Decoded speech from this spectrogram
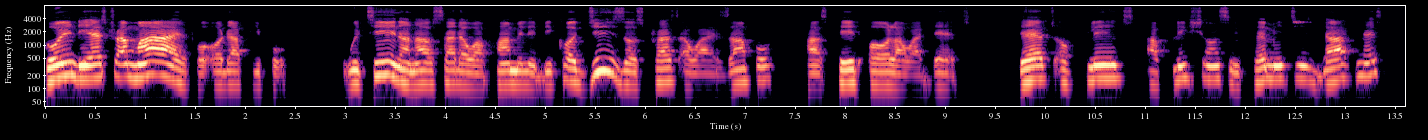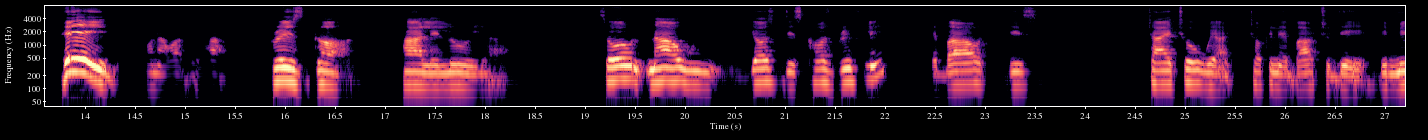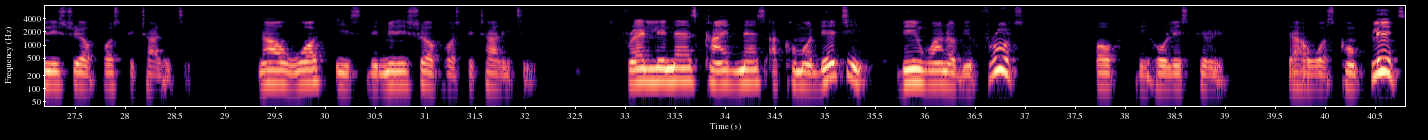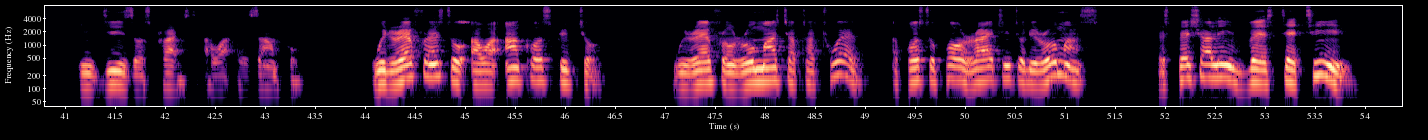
going the extra mile for other people within and outside our family because Jesus Christ, our example, has paid all our debt. Debt of plagues, afflictions, infirmities, darkness, paid on our behalf. Praise God. Hallelujah. So now we just discuss briefly about this title we are talking about today, the ministry of hospitality. Now, what is the ministry of hospitality? Friendliness, kindness, accommodating being one of the fruits of the Holy Spirit that was complete in Jesus Christ, our example. With reference to our anchor scripture, we read from Romans chapter 12. Apostle Paul writing to the Romans, especially verse 13,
